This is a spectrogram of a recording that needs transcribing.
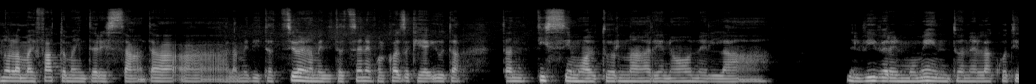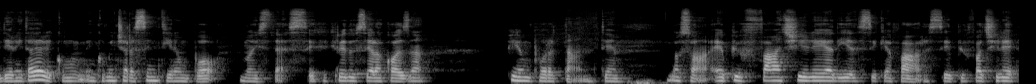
non l'ha mai fatto ma è interessata alla meditazione, la meditazione è qualcosa che aiuta tantissimo al tornare no, nella, nel vivere il momento, nella quotidianità e incominciare a sentire un po' noi stessi, che credo sia la cosa più importante. Lo so, è più facile a dirsi che a farsi, è più facile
